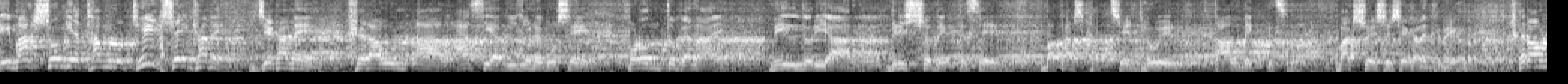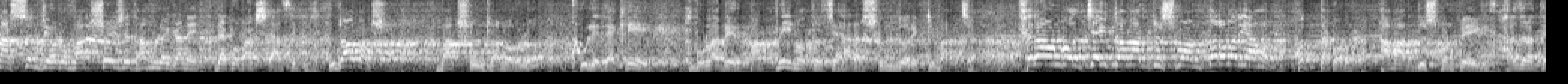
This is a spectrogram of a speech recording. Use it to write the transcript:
এই বাক্স গিয়ে থামলো ঠিক সেইখানে, যেখানে ফেরাউন আর আসিয়া দুজনে বসে পড়ন্ত বেলায় নীল দরিয়ার দৃশ্য দেখতেছে, বাতাস খাচ্ছে, ঢেউয়ের তাল দেখতেছে। বাক্স এসে সেখানে থেমে গেল। ফেরাউন আশ্চর্য হলো, বাক্স এসে থামলো এখানে। দেখো বাক্সে আছে কি? উঠাও বাক্স। বাক্স উঠানো হলো, খুলে দেখে গোলাপের পাপড়ির মতো চেহারা, সুন্দর একটি বাচ্চা। ফেরাউন বলছে এই তো আমার দুশ্মন, তরবারি আনো, হত্যা করো। আমার দুশ্মন পেয়ে গেছে। হাজরাতে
